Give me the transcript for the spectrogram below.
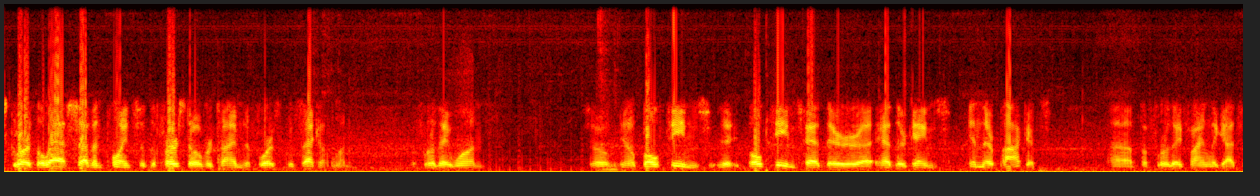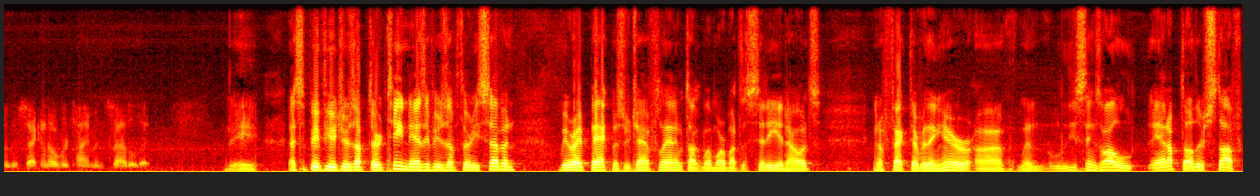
scored the last seven points of the first overtime to force the second one before they won. So you know both teams uh, both teams had their uh, had their games in their pockets uh, before they finally got to the second overtime and settled it. The S&P futures up 13, Nasdaq futures up 37. We'll be right back, Mr. John Flanagan. We'll talk about more about the city and how it's to affect everything here. Uh, these things all add up to other stuff.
